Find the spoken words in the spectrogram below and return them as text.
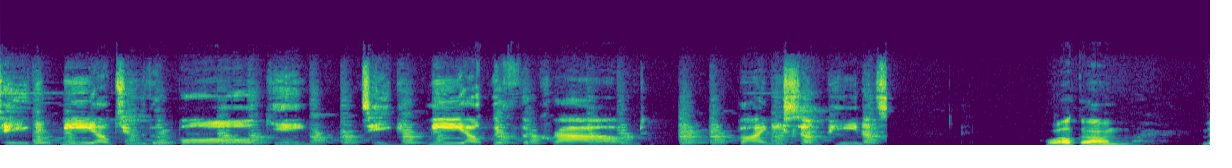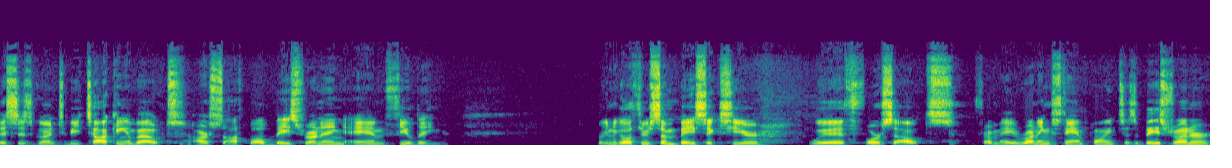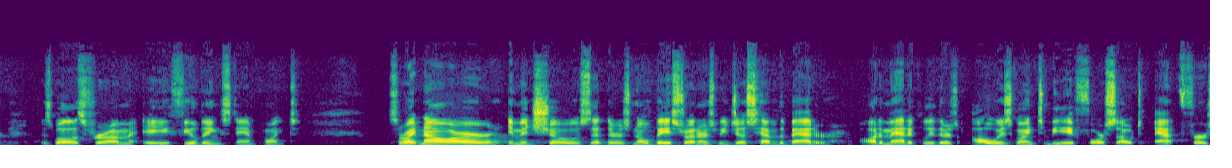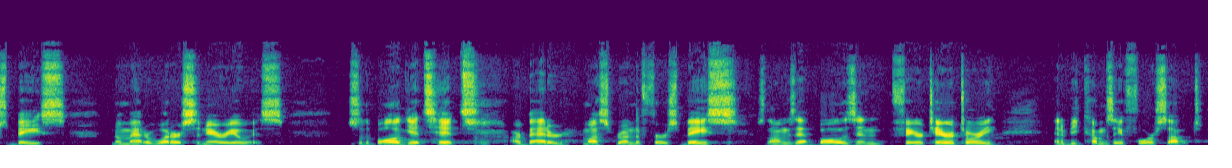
Take me out to the ball game. Take me out with the crowd. Buy me some peanuts. Welcome. This is going to be talking about our softball base running and fielding. We're going to go through some basics here with force outs from a running standpoint as a base runner, as well as from a fielding standpoint. So right now our image shows that there's no base runners, we just have the batter. Automatically there's always going to be a force out at first base, no matter what our scenario is. So the ball gets hit, our batter must run to first base as long as that ball is in fair territory and it becomes a force out.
